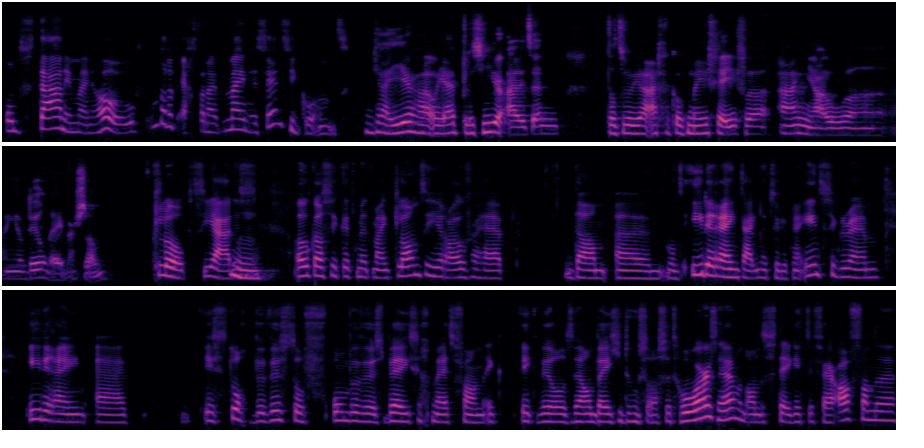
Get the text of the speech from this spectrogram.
ontstaan in mijn hoofd, omdat het echt vanuit mijn essentie komt. Ja, hier haal jij plezier uit. En dat wil je eigenlijk ook meegeven aan, jou, uh, aan jouw deelnemers dan. Klopt, ja. Dus hmm. ook als ik het met mijn klanten hierover heb, dan, um, want iedereen kijkt natuurlijk naar Instagram. Iedereen uh, is toch bewust of onbewust bezig met van ik, ik wil het wel een beetje doen zoals het hoort, hè, want anders steek ik te ver af van de,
